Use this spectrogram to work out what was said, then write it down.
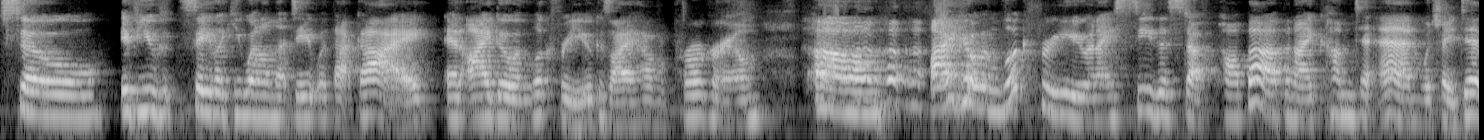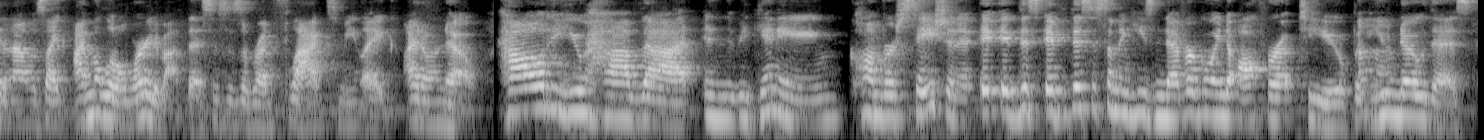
So if you say like you went on that date with that guy, and I go and look for you because I have a program. Um, I go and look for you and I see this stuff pop up and I come to N, which I did, and I was like, I'm a little worried about this. This is a red flag to me. Like, I don't know. How do you have that in the beginning conversation? If, if this if this is something he's never going to offer up to you, but you Uh-huh. know this,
